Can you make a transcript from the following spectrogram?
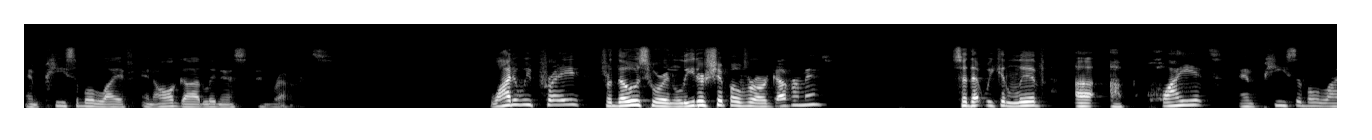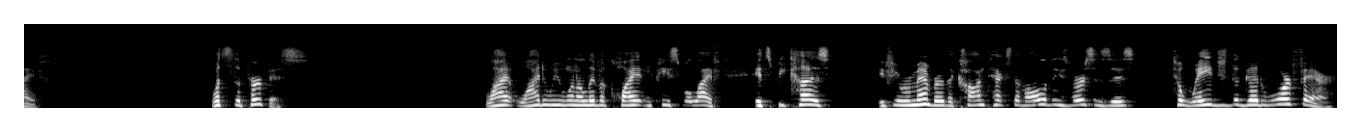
and peaceable life in all godliness and reverence. Why do we pray for those who are in leadership over our government? So that we can live a, a quiet and peaceable life. What's the purpose? Why, why do we want to live a quiet and peaceful life? It's because, if you remember, the context of all of these verses is to wage the good warfare.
